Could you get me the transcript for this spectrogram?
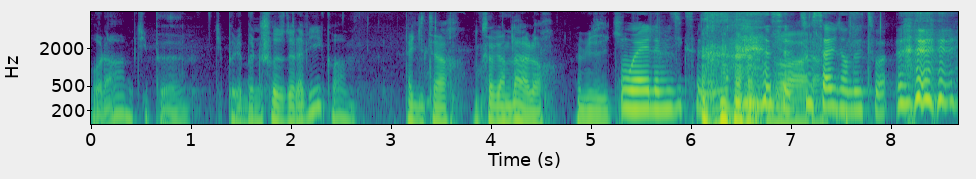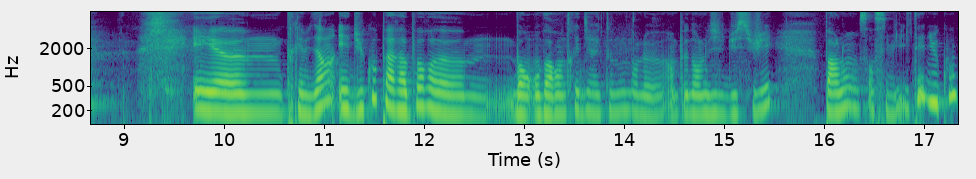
voilà, un petit peu, un petit peu les bonnes choses de la vie, quoi. La guitare. Donc ça vient de là alors, la musique. Ouais, la musique, ça vient. Ça- Voilà. Tout ça vient de toi. Et euh, très bien. Et du coup, par rapport, euh, bon, on va rentrer directement dans le, un peu dans le vif du sujet. Parlons sensibilité, du coup.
